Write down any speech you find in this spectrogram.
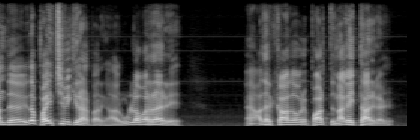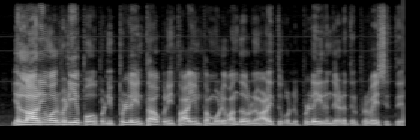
அந்த இதை பயிற்சி விற்கிறார் பாருங்க. அவர் உள்ளே வர்றாரு. அதற்காக அவரை பார்த்து நகைத்தார்கள். எல்லாரையும் அவர் வெளியே போக பண்ணி பிள்ளையின் தகப்பனின் தாயும் தம்முடைய வந்தவர்களையும் அழைத்து கொண்டு பிள்ளை இருந்த இடத்தில் பிரவேசித்து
